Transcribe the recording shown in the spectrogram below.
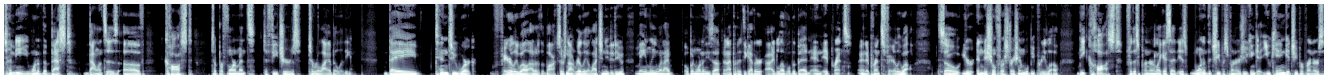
to me, one of the best balances of cost to performance to features to reliability. They tend to work fairly well out of the box. There's not really a lot you need to do. Mainly when I open one of these up and I put it together, I level the bed and it prints and it prints fairly well. So your initial frustration will be pretty low. The cost for this printer, like I said, is one of the cheapest printers you can get. You can get cheaper printers,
